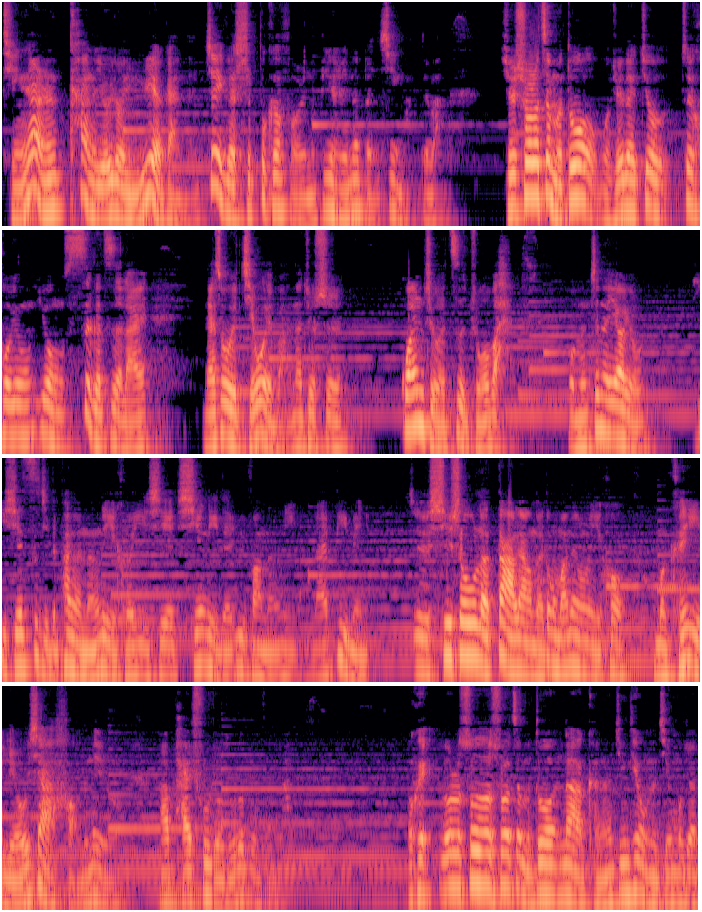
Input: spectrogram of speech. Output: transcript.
挺让人看着有一种愉悦感的，这个是不可否认的，毕竟是人的本性嘛，对吧？其实说了这么多，我觉得就最后用用四个字来来作为结尾吧，那就是观者自酌吧。我们真的要有一些自己的判断能力和一些心理的预防能力来避免。就吸收了大量的动漫内容以后，我们可以留下好的内容，而排除有毒的部分吧。OK，啰啰嗦嗦说这么多，那可能今天我们的节目就要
